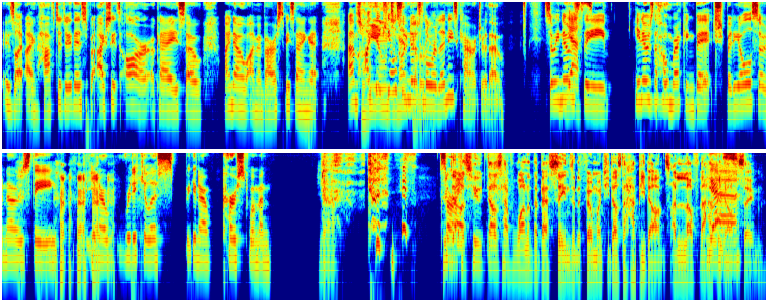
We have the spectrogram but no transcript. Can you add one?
"Is like I have to do this," but actually it's art. Okay, so I know I'm embarrassed to be saying it. Um, So I think he also knows gallery. Laura Linney's character though, so he knows Yes. the he knows the home wrecking bitch, but he also knows the you know ridiculous you know cursed woman. Yeah. Who Sorry. does? Who does have one of the best scenes in the film when she does the happy dance? I love the happy Yes. dance scene.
